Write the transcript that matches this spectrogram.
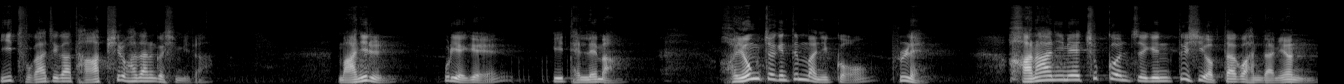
이 두 가지가 다 필요하다는 것입니다. 만일 우리에게 이 델레마, 허용적인 뜻만 있고 플레, 하나님의 주권적인 뜻이 없다고 한다면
